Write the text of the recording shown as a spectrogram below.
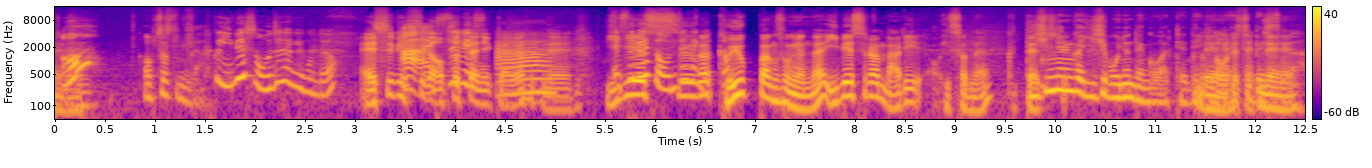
네. 어? 없었습니다. 그 EBS는 언제 생긴 건데요? SBS가 아, SBS. 없었다니까요. 아. 네. SBS 언제 EBS가? 교육 방송이었나요? EBS란 말이 있었나요? 그때 20년인가 25년 된 것 같아요. 네, SBS가.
